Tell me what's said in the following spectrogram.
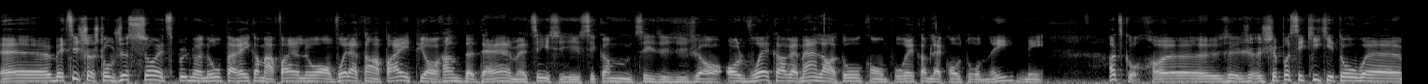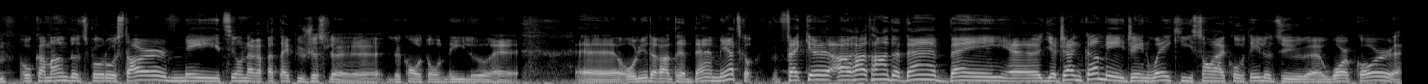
Euh, ben, tu sais, je trouve juste ça un petit peu nono, pareil comme affaire. Là. On voit la tempête, puis on rentre dedans, mais tu sais, c'est comme, on, on le voit carrément l'entour qu'on pourrait comme la contourner, mais. En tout cas, euh, je, sais pas c'est qui qui est au, euh, aux commandes du Protostar, mais on aurait peut-être pu juste le, contourner là, euh, au lieu de rentrer dedans. Mais en tout cas, fait que en rentrant dedans, ben il y a Jancom et Janeway qui sont à côté là, du Warp Core.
